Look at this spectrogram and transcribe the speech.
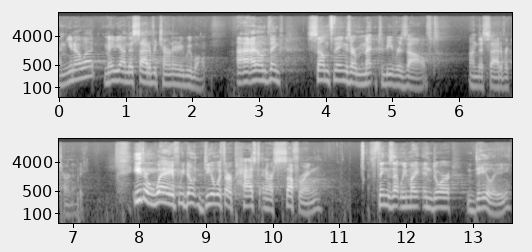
And you know what? Maybe on this side of eternity we won't. I don't think some things are meant to be resolved on this side of eternity. Either way, if we don't deal with our past and our suffering, things that we might endure daily,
